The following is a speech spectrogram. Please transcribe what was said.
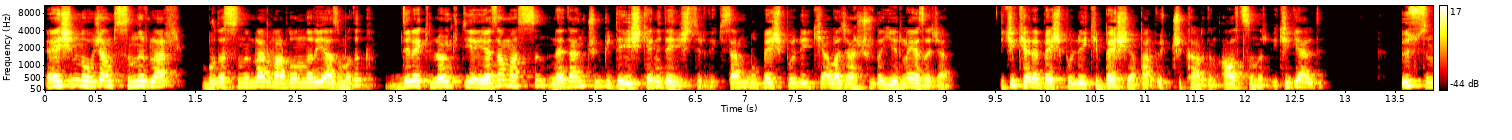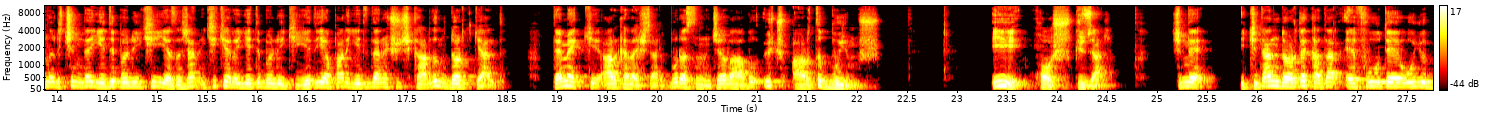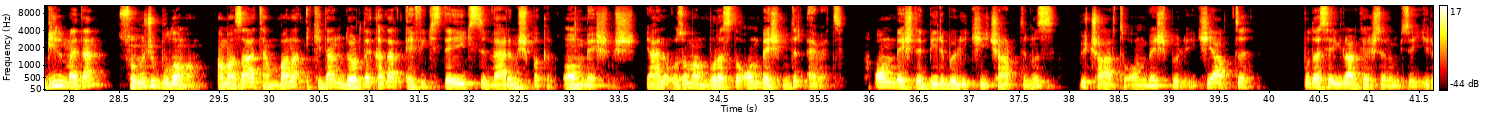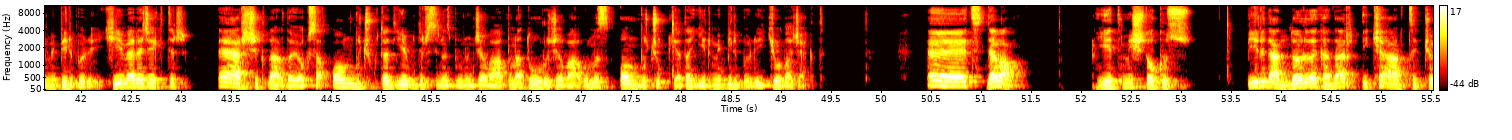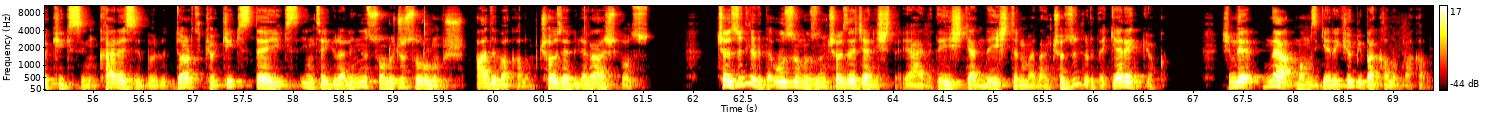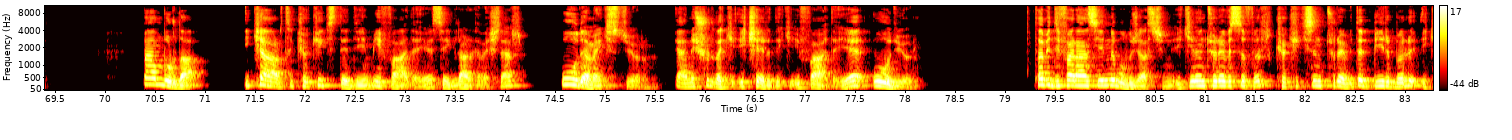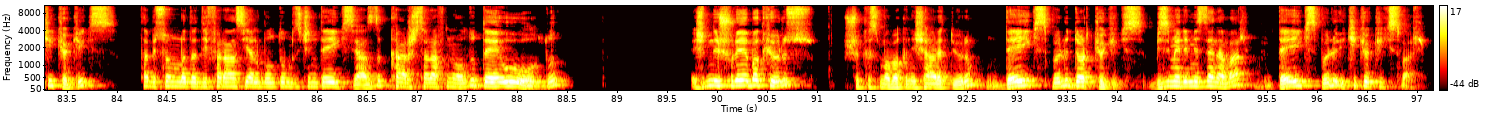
E şimdi hocam sınırlar. Burada sınırlar vardı onları yazmadık. Direkt lönk diye yazamazsın. Neden? Çünkü değişkeni değiştirdik. Sen bu 5 bölü 2 alacaksın şurada yerine yazacaksın. 2 kere 5 bölü 2 5 yapar. 3 çıkardın alt sınır 2 geldi. Üst sınır için de 7 bölü 2'yi yazacaksın. 2 kere 7 bölü 2 7 yapar. 7'den 3'ü çıkardın 4 geldi. Demek ki arkadaşlar burasının cevabı 3 artı buymuş. İyi, hoş, güzel. Şimdi 2'den 4'e kadar FUDU'yu bilmeden sonucu bulamam. Ama zaten bana 2'den 4'e kadar fx dx'i vermiş bakın 15'miş. Yani o zaman burası da 15 midir? Evet. 15'te 1 bölü 2'yi çarptınız. 3 artı 15 bölü 2 yaptı. Bu da sevgili arkadaşlarım bize 21 bölü 2'yi verecektir. Eğer şıklarda yoksa 10.5'da diyebilirsiniz bunun cevabına. Doğru cevabımız 10.5 ya da 21 bölü 2 olacaktı. Evet devam. 79. 1'den 4'e kadar 2 artı kök x'in karesi bölü 4 kök x dx integralinin sonucu sorulmuş. Hadi bakalım çözebilene aşık olsun. Çözülür de uzun uzun çözeceksin işte. Yani değişken değiştirmeden çözülür de gerek yok. Şimdi ne yapmamız gerekiyor bir bakalım bakalım. Ben burada 2 artı kök x dediğim ifadeye sevgili arkadaşlar u demek istiyorum. Yani şuradaki içerideki ifadeye u diyorum. Tabi diferansiyelini bulacağız şimdi. 2'nin türevi 0. Kök x'in türevi de 1 bölü 2 kök x. Tabi sonuna da diferansiyel bulduğumuz için dx yazdık. Karşı taraf ne oldu? du oldu. E şimdi şuraya bakıyoruz. Şu kısma bakın işaretliyorum. dx bölü 4 kök x. Bizim elimizde ne var? dx bölü 2 kök x var.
